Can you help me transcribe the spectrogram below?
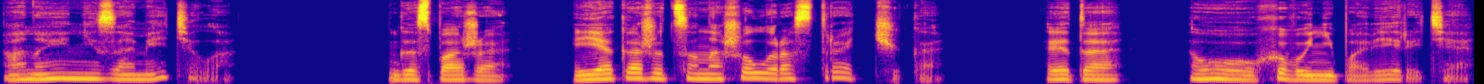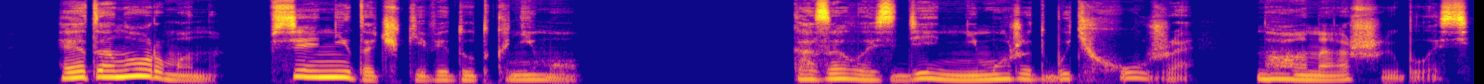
Она и не заметила. «Госпожа, я, кажется, нашел растратчика. Это... Ох, вы не поверите. Это Норман. Все ниточки ведут к нему». Казалось, день не может быть хуже, но она ошиблась.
